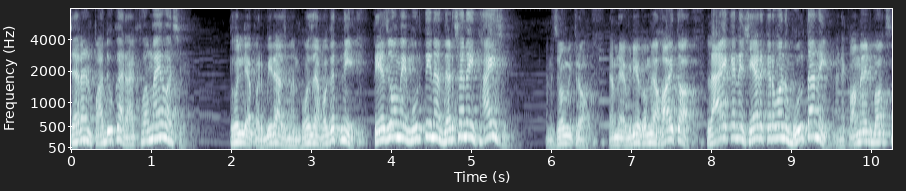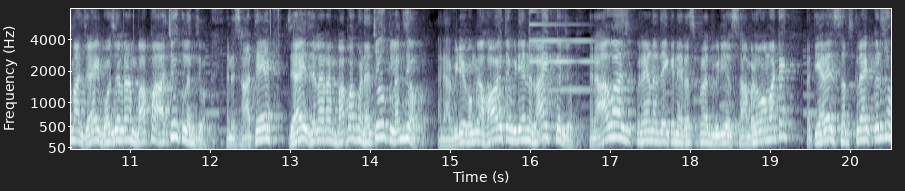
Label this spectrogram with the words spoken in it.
ચરણ પાદુકા રાખવામાં આવ્યા છે. ઢોલિયા પર બિરાજમાન ભોજા ભગતની તેજોમય મૂર્તિના દર્શનય થાય છે. અને જો મિત્રો, તમને વીડિયો ગમ્યો હોય તો લાઈક અને શેર કરવાનું ભૂલતા નહીં. અને કોમેન્ટ બોક્સમાં જય ભોજલરામ બાપા અચૂક લખજો. અને સાથે જય જલારામ બાપા પણ અચૂક લખજો. અને આ વીડિયો ગમ્યો હોય તો વિડીયોને લાઈક કરજો. અને આવા જ પ્રેરણાદાયક અને રસપ્રદ વીડિયો સાંભળવા માટે અત્યારે જ સબસ્ક્રાઇબ કરજો.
